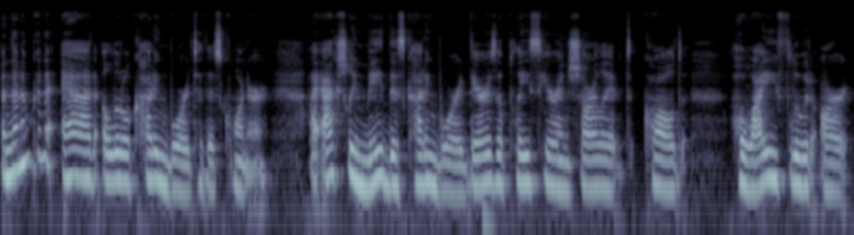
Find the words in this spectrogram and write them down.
And then I'm going to add a little cutting board to this corner. I actually made this cutting board. There is a place here in Charlotte called Hawaii Fluid Art.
